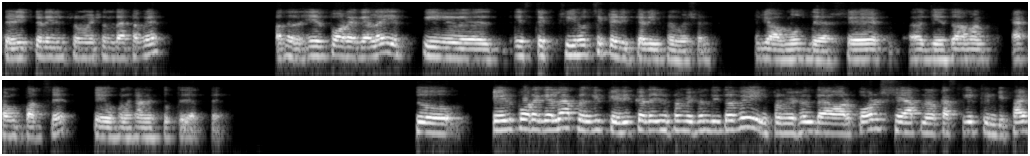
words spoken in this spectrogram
ক্রেডিট কার্ডের ইনফরমেশন দেখাবে। অর্থাৎ এরপরে গেলে স্টেপ থ্রি হচ্ছে ক্রেডিট কার্ড ইনফরমেশন যে অলমোস্ট দেয়ার সে যেহেতু আমার অ্যাকাউন্ট পাচ্ছে, সে ওখানে কানেক্ট করতে যাচ্ছে। তো এরপরে গেলে আপনাকে ক্রেডিট কার্ডের ইনফরমেশন দিতে হবে। ইনফরমেশন দেওয়ার পর সে আপনার কাছ থেকে টোয়েন্টি ফাইভ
